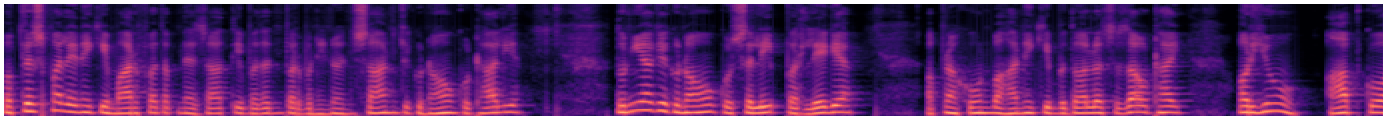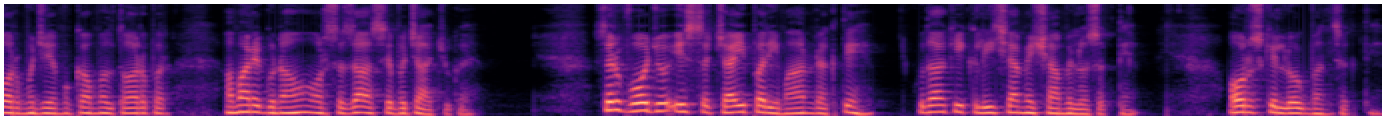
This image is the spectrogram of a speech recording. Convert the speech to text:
بپتسمہ لینے کی معرفت اپنے ذاتی بدن پر بنی انسان کے گناہوں کو اٹھا لیا۔ دنیا کے گناہوں کو سلیب پر لے گیا، اپنا خون بہانے کی بدولت سزا اٹھائی اور یوں آپ کو اور مجھے مکمل طور پر ہمارے گناہوں اور سزا سے بچا چکا ہے۔ صرف وہ جو اس سچائی پر ایمان رکھتے ہیں، خدا کی کلیچیا میں شامل ہو سکتے ہیں اور اس کے لوگ بن سکتے ہیں۔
